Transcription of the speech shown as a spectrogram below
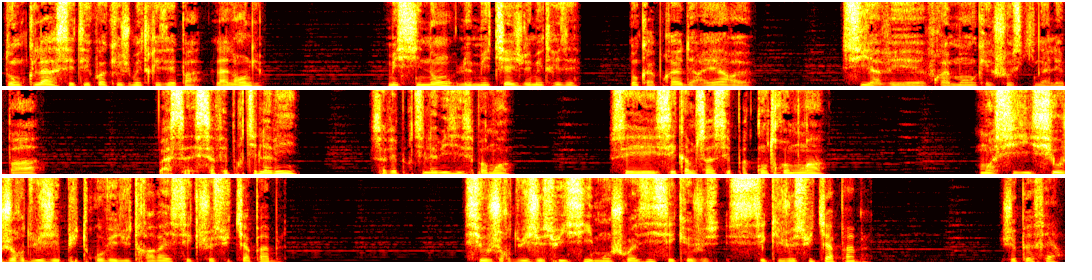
Donc là, c'était quoi que je maîtrisais pas? La langue. Mais sinon, le métier, je le maîtrisais. Donc après, derrière, euh, s'il y avait vraiment quelque chose qui n'allait pas, bah ça, ça fait partie de la vie. Ça fait partie de la vie, c'est pas moi. C'est, comme ça, c'est pas contre moi. Moi, si, si aujourd'hui j'ai pu trouver du travail, c'est que je suis capable. Si aujourd'hui je suis ici, ils m'ont choisi, c'est que je, que je suis capable. Je peux faire.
